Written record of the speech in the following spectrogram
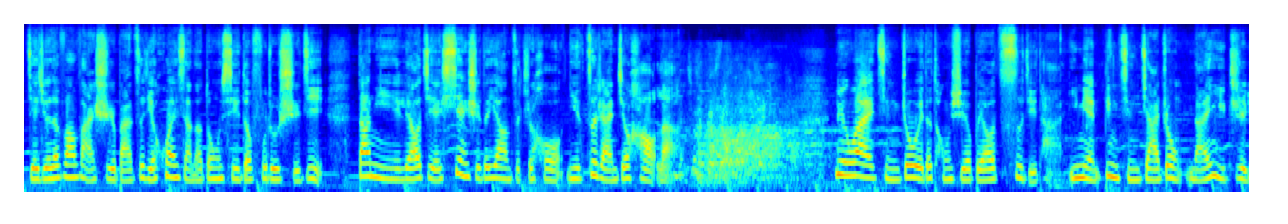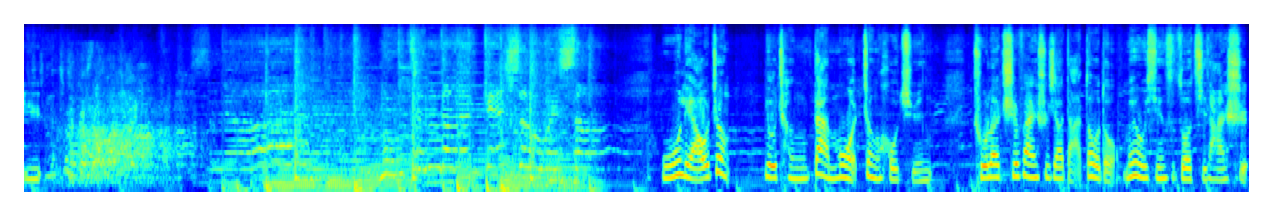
解决的方法是把自己幻想的东西都付诸实际。当你了解现实的样子之后，你自然就好了。另外，请周围的同学不要刺激他，以免病情加重，难以治愈。无聊症又称淡漠症候群。除了吃饭、睡觉、打豆豆，没有心思做其他事，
